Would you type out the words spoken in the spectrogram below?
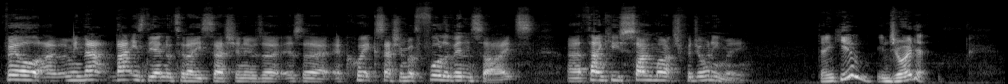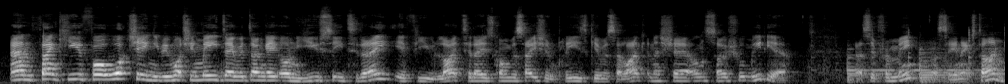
Phil, I mean that that is the end of today's session. It was a it's a, a quick session, but full of insights. Uh, thank you so much for joining me. Thank you. Enjoyed it. And thank you for watching. You've been watching me, David Dungay, on UC Today. If you like today's conversation, please give us a like and a share on social media. That's it from me. I'll see you next time.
